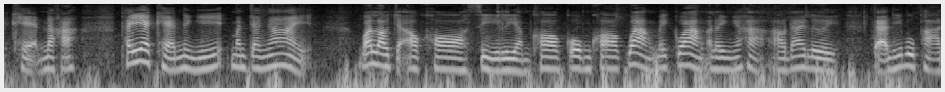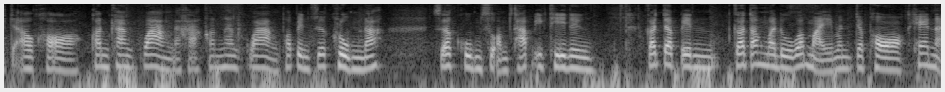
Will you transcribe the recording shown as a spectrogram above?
กแขนนะคะ ถ้าแยกแขนอย่างนี้มันจะง่าย ว่าเราจะเอาคอสี่เหลี่ยมคอกลมคอกว้างไม่กว้างอะไรเงี้ยค่ะ เอาได้เลย แต่อันนี้บุผาจะเอาคอค่อนข้างกว้างนะคะ ค่อนข้างกว้าง เพราะเป็นเสื้อคลุมนะเสื้อคลุมสวมทับอีกทีหนึ่งก็จะเป็นก็ต้องมาดูว่าไหมมันจะพอแค่ไหน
